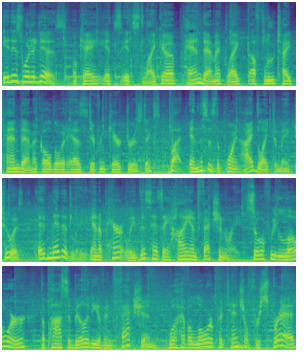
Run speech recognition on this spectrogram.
It is what it is, okay? It's it's like a pandemic, like a flu type pandemic, although it has different characteristics. But and this is the point I'd like to make too is admittedly and apparently this has a high infection rate. So if we lower the possibility of infection, we'll have a lower potential for spread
